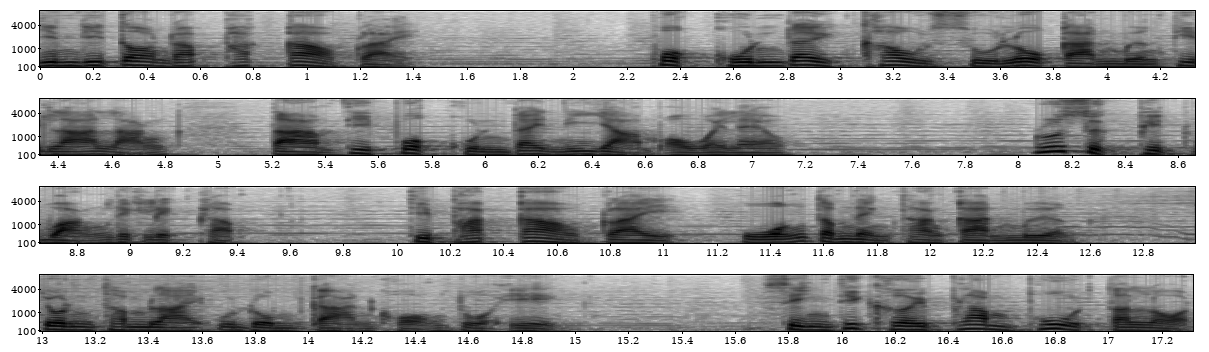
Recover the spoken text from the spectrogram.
ยินดีต้อนรับพักก้าวไกล พวกคุณได้เข้าสู่โลกการเมืองที่ล้าหลัง ตามที่พวกคุณได้นิยามเอาไว้แล้ว รู้สึกผิดหวังเล็กๆครับ ที่พักก้าวไกลหวงตำแหน่งทางการเมือง จนทำลายอุดมการณ์ของตัวเอง สิ่งที่เคยพร่ำพูดตลอด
